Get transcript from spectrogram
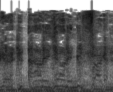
Frage, eine Jahrlinge Frage.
